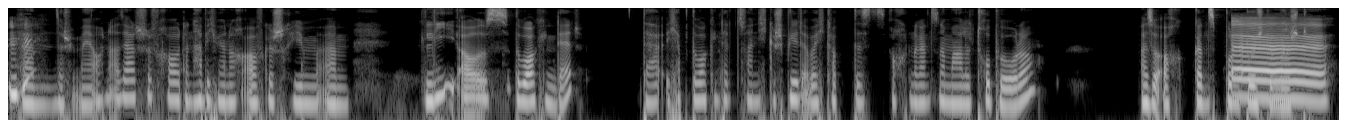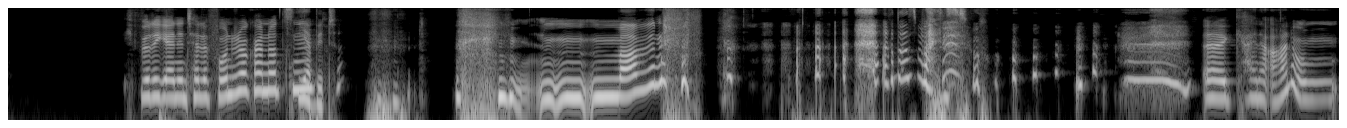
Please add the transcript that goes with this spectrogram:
Mhm. Ähm, da spielt man ja auch eine asiatische Frau. Dann habe ich mir noch aufgeschrieben, ähm, Lee aus The Walking Dead. Da, ich habe The Walking Dead zwar nicht gespielt, aber ich glaube, das ist auch eine ganz normale Truppe, oder? Also auch ganz bunt durchgemischt. Ich würde gerne den Telefonjoker nutzen. Ja, bitte. Marvin? Ach, das meinst du? Äh, keine Ahnung.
